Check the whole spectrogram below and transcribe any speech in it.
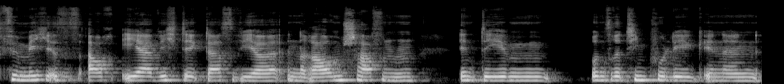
für mich ist es auch eher wichtig, dass wir einen Raum schaffen, in dem unsere TeamkollegInnen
